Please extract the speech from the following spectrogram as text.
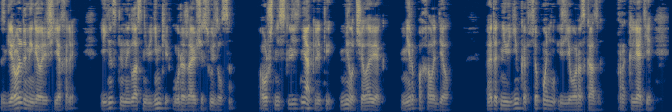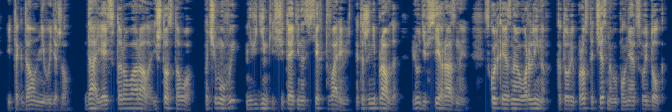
С Герольдами, говоришь, ехали? Единственный глаз невидимки угрожающе сузился. А уж не слизняк ли ты, мил человек? Нир похолодел. Этот невидимка все понял из его рассказа. Проклятие! И тогда он не выдержал. Да, я из второго орала, и что с того? Почему вы, невидимки, считаете нас всех тварями? Это же неправда. Люди все разные. Сколько я знаю варлинов, которые просто честно выполняют свой долг.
